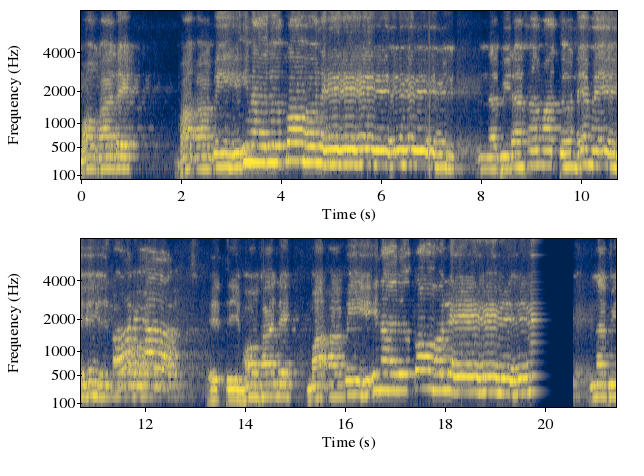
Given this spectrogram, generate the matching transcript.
মহালে মাবিনার কোলে নবী নেমে এতে মহালে মা আমিনার কোলে নবী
